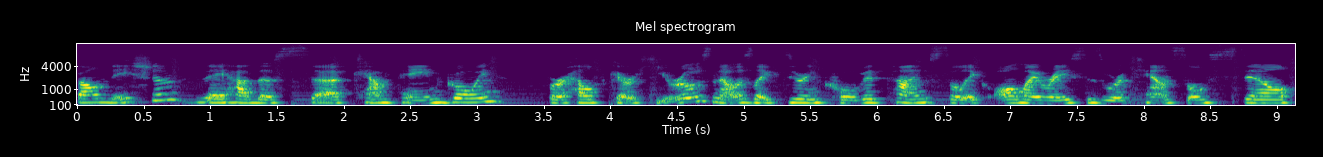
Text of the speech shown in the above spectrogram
Foundation. They had this uh, campaign going for healthcare heroes, and that was like during COVID times. So, like, all my races were canceled still,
